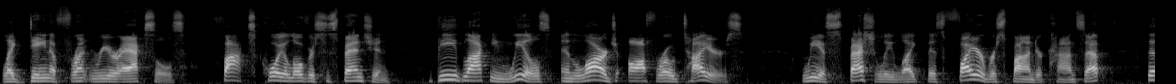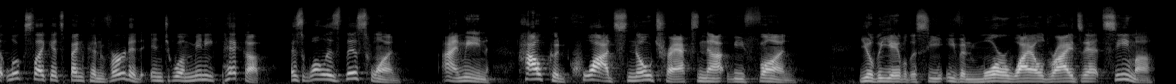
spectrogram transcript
like Dana front and rear axles, Fox coilover suspension, bead locking wheels, and large off road tires. We especially like this fire responder concept that looks like it's been converted into a mini pickup, as well as this one. I mean, how could quad snow tracks not be fun? You'll be able to see even more wild rides at SEMA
